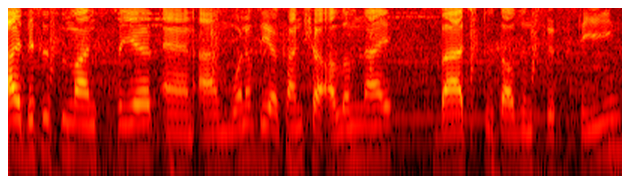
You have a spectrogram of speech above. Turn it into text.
hi, this is Salman Sayyed, and I'm one of the Akanksha alumni, batch 2015.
